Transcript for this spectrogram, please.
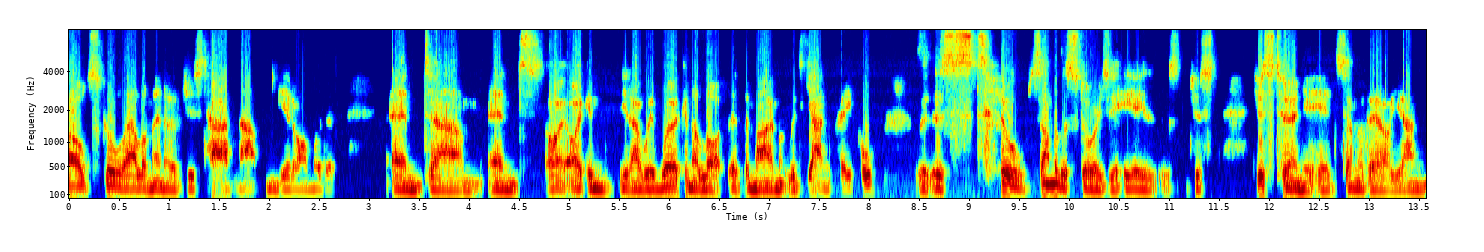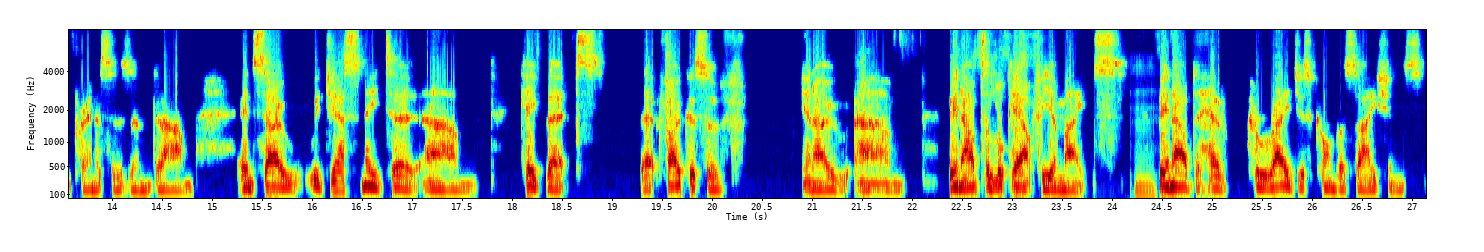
old school element of just harden up and get on with it. And um, and I, I, can you know we're working a lot at the moment with young people. There's still some of the stories you hear just just turn your head. Some of our young apprentices and um, and so we just need to um, keep that that focus of you know, um, being able to look out for your mates, mm. being able to have courageous conversations,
